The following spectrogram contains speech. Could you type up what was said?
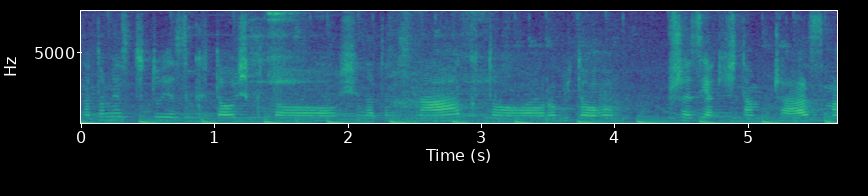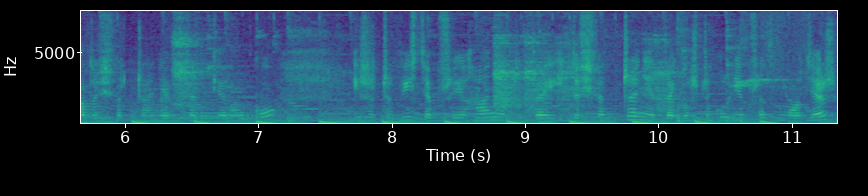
Natomiast tu jest ktoś, kto się na tym zna, kto robi to przez jakiś tam czas, ma doświadczenie w tym kierunku i rzeczywiście przyjechanie tutaj i doświadczenie tego, szczególnie przez młodzież,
